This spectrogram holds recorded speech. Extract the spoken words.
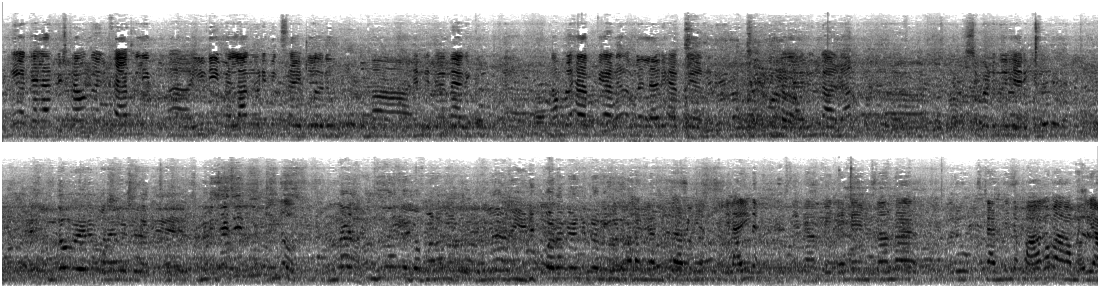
നിങ്ങൾക്ക് എല്ലാവർക്കും ഇഷ്ടമാവുന്ന ഒരു ഫാമിലിയും ഇടിയും എല്ലാം കൂടി മിക്സ് ആയിട്ടുള്ള ഒരു എന്റർടൈൻമെന്റ് ആയിരിക്കും. നമ്മൾ ഹാപ്പിയാണ് നമ്മളെല്ലാവരും ഹാപ്പിയാണ് എല്ലാവരും കാണാം. ഇഷ്ടപ്പെടുന്നു വിചാരിക്കുന്നത് എന്തോ ഇടിപ്പടം കഴിഞ്ഞിട്ട് ഇറങ്ങി പടം? കണ്ടിട്ട് ഇറങ്ങിയ അതിന് പിന്നെ ഹെൻസാന്റെ ഒരു സ്റ്റണ്ടിന്റെ ഭാഗമാകാൻ പറ്റിയ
